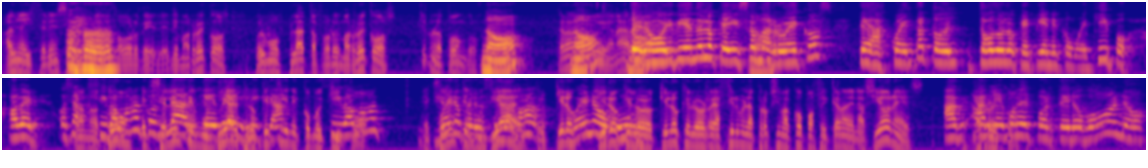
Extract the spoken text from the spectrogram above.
¿Hay una diferencia a favor de, de- de Marruecos? ¿Ponemos plata a favor de Marruecos? Yo no la pongo. No, Canadá no, no, puede ganar. Pero hoy viendo lo que hizo No. Marruecos, te das cuenta todo, el- todo lo que tiene como equipo. A ver, o sea, No, no, si vamos a contar excelente que mundial, pero ¿qué tiene como si equipo? vamos a- Excelente bueno, pero si mundial, vamos a- pero quiero, bueno, quiero, que lo, quiero que lo reafirme en la próxima Copa Africana de Naciones. hab- hablemos del portero Bono,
